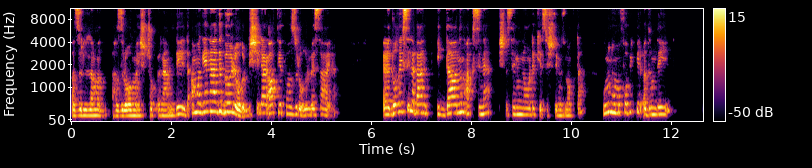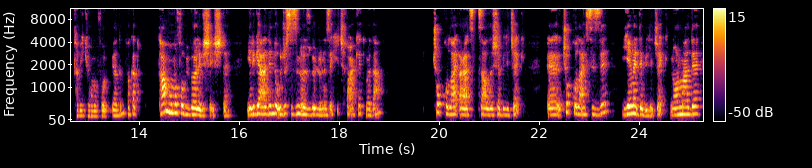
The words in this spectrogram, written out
hazırlama hazır olmayışı çok önemli değildi. Ama genelde böyle olur. Bir şeyler altyapı hazır olur vesaire. E, dolayısıyla ben iddianın aksine işte seninle orada kesiştiğimiz nokta bunun homofobik bir adım değil. Tabii ki homofobik bir adım fakat tam homofobi böyle bir şey işte. Yeri geldiğinde ucu sizin özgürlüğünüze hiç fark etmeden çok kolay araçsallaşabilecek, e, çok kolay sizi yem edebilecek. Normalde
